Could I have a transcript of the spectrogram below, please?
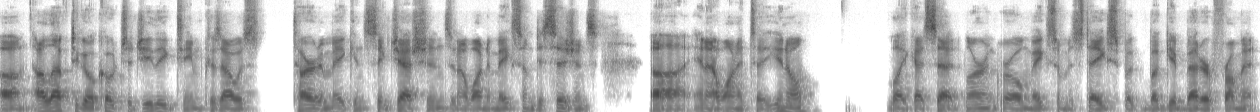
um, I left to go coach a G League team because I was tired of making suggestions and I wanted to make some decisions, uh, and I wanted to you know like I said, learn, grow, make some mistakes, but but get better from it.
